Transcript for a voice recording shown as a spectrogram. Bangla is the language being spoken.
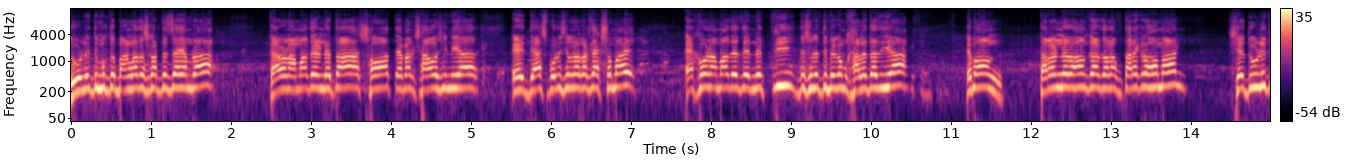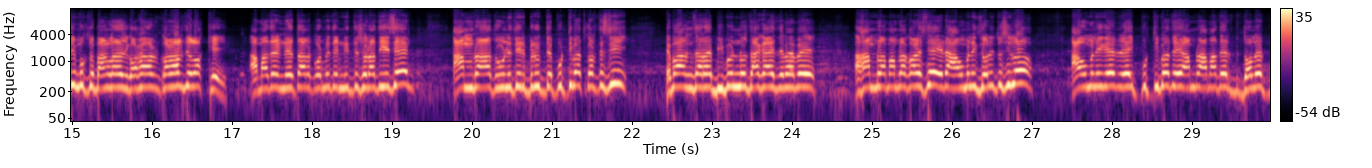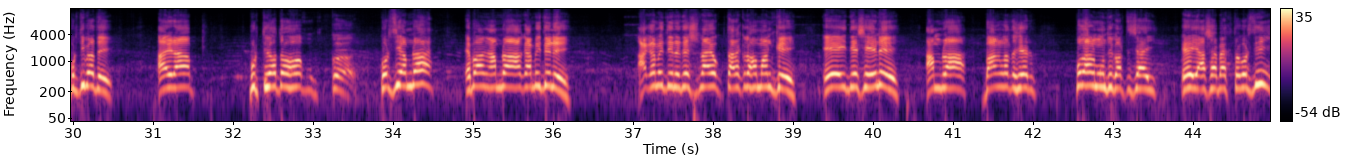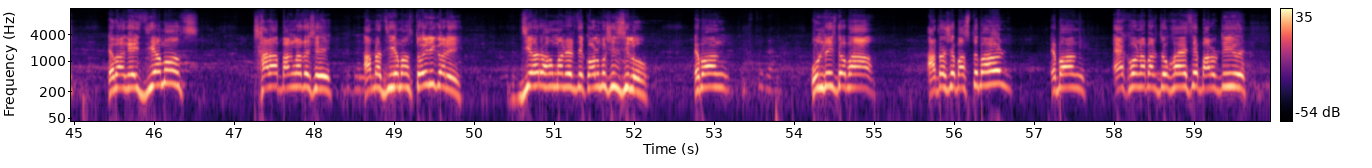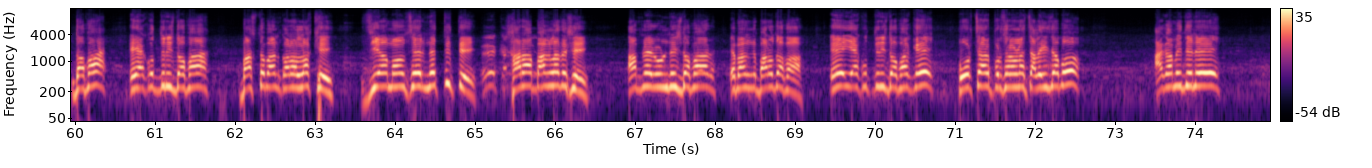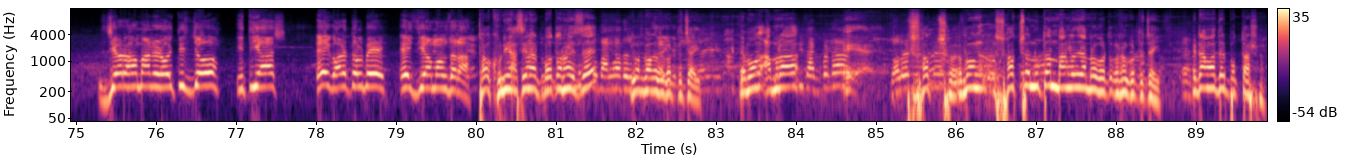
দুর্নীতিমুক্ত বাংলাদেশ করতে চাই আমরা, কারণ আমাদের নেতা সৎ এবং সাহসী নিয়ে এই দেশ পরিচালনা করছে এক সময় এখন আমাদের যে নেত্রী, দেশনেত্রী বেগম খালেদা জিয়া এবং তারণ্যের অহংকার জনাব তারেক রহমান, সে দুর্নীতিমুক্ত বাংলাদেশ গঠন করার যে লক্ষ্যে আমাদের নেতার কর্মীদের নির্দেশনা দিয়েছেন, আমরা দুর্নীতির বিরুদ্ধে প্রতিবাদ করতেছি এবং যারা বিভিন্ন জায়গায় যেভাবে হামলা মামলা করেছে, এটা আওয়ামী লীগ জড়িত ছিল। আওয়ামী লীগের এই প্রতিবাদে আমরা আমাদের দলের প্রতিবাদে এরা প্রতিহত করছি আমরা এবং আমরা আগামী দিনে আগামী দিনে দেশনায়ক তারেক রহমানকে এই দেশে এনে আমরা বাংলাদেশের প্রধানমন্ত্রী করতে চাই এই আশা ব্যক্ত করছি এবং এই জিয়ামঞ্চ সারা বাংলাদেশে আমরা জিয়ামঞ্চ তৈরি করে জিয়া রহমানের যে কর্মসূচি ছিল এবং উনিশ দফা আদর্শ বাস্তবায়ন এবং এখন আবার যোগ হয়েছে বারোটি দফা। এই একত্রিশ দফা বাস্তবায়ন করার লক্ষ্যে জিয়া মঞ্চের নেতৃত্বে সারা বাংলাদেশে আপনার উনিশ দফার এবং বারো দফা এই একত্রিশ দফাকে প্রচার প্রচারণা চালিয়ে যাব। আগামী দিনে জিয়া রহমানের ঐতিহ্য ইতিহাস এই গড়ে তুলবে এই জিয়া মঞ্চ দ্বারা। খুনি হাসিনার পতন হয়েছে। বাংলাদেশ করতে চাই। এবং আমরা স্বচ্ছ এবং স্বচ্ছ নূতন বাংলাদেশ আমরা গঠন করতে চাই। এটা আমাদের প্রত্যাশা।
